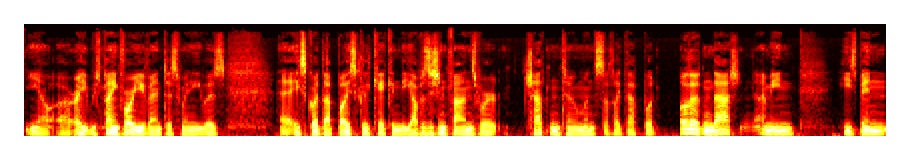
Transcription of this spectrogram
you know, or he was playing for Juventus when he was uh, he scored that bicycle kick, and the opposition fans were chatting to him and stuff like that. But other than that, I mean He's been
